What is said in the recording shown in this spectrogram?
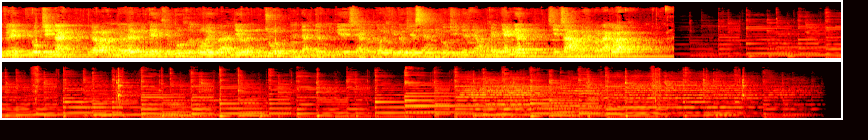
về cái công trình này. Các bạn nhớ đăng ký kênh youtube của tôi và nhớ ấn nút chuông để nhận được những chia sẻ của tôi khi tôi chia sẻ những công trình tiếp theo một cách nhanh nhất. Xin chào và hẹn gặp lại các bạn.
